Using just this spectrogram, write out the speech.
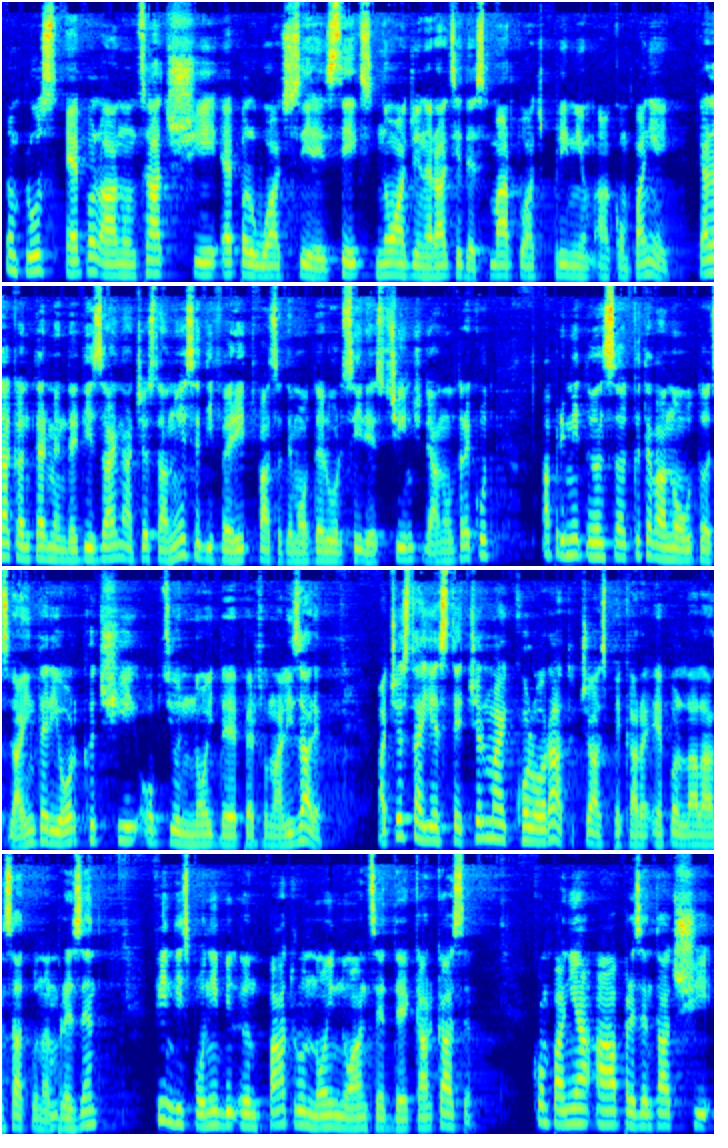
În plus, Apple a anunțat și Apple Watch Series 6, noua generație de smartwatch premium a companiei. Chiar dacă în termen de design acesta nu este diferit față de modelul Series 5 de anul trecut, a primit însă câteva noutăți la interior, cât și opțiuni noi de personalizare. Acesta este cel mai colorat ceas pe care Apple l-a lansat până în prezent, fiind disponibil în patru noi nuanțe de carcasă. Compania a prezentat și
